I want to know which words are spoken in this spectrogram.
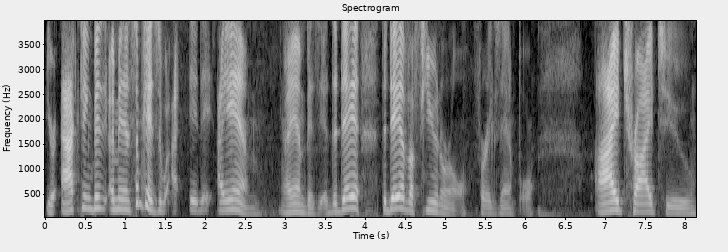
you're acting busy. I mean, in some cases, I, it, I am I am busy. The day the day of a funeral, for example, I try to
